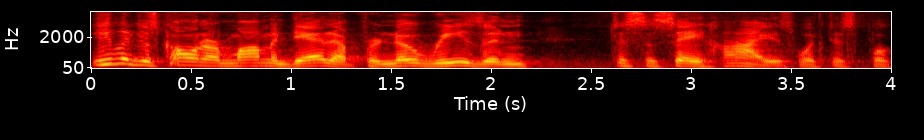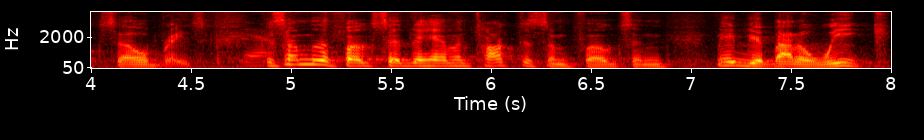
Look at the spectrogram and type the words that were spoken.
even just calling our mom and dad up for no reason. Just to say hi is what this book celebrates. Because some of the folks said they haven't talked to some folks in maybe about a week.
